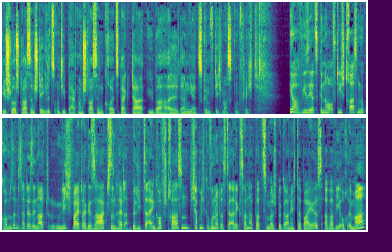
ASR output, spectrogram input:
die Schlossstraße in Steglitz und die Bergmannstraße in Kreuzberg, da überall dann jetzt künftig Maskenpflicht. Ja, wie sie jetzt genau auf die Straßen gekommen sind, das hat der Senat nicht weiter gesagt. Das sind halt beliebte Einkaufsstraßen. Ich habe mich gewundert, dass der Alexanderplatz zum Beispiel gar nicht dabei ist. Aber wie auch immer,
